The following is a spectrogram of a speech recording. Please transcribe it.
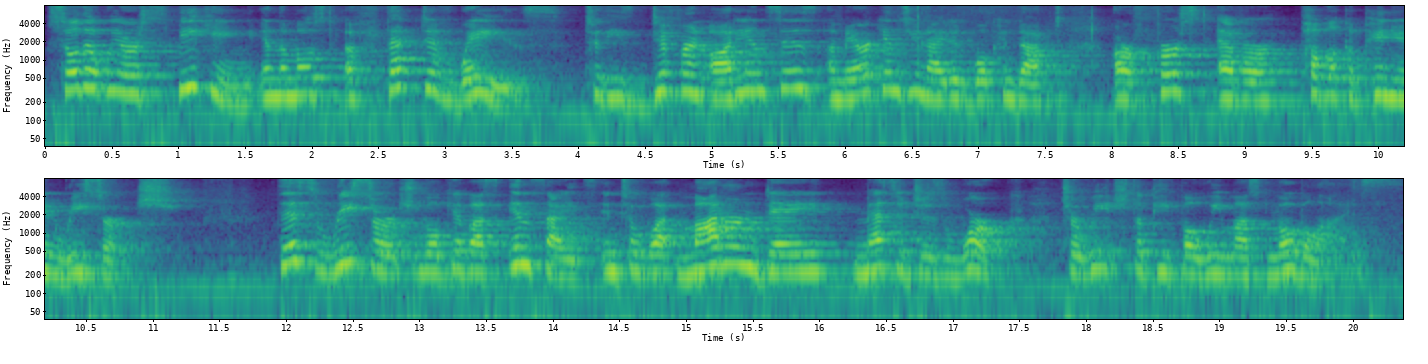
So that we are speaking in the most effective ways to these different audiences, Americans United will conduct our first ever public opinion research. This research will give us insights into what modern day messages work to reach the people we must mobilize.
